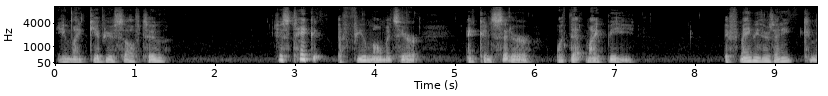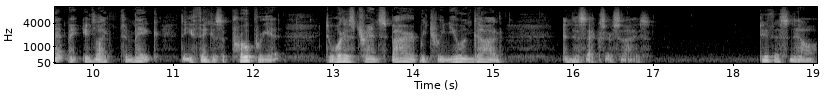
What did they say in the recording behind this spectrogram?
you might give yourself to? Just take a few moments here and consider what that might be. If maybe there's any commitment you'd like to make that you think is appropriate to what has transpired between you and God in this exercise. Do this now.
